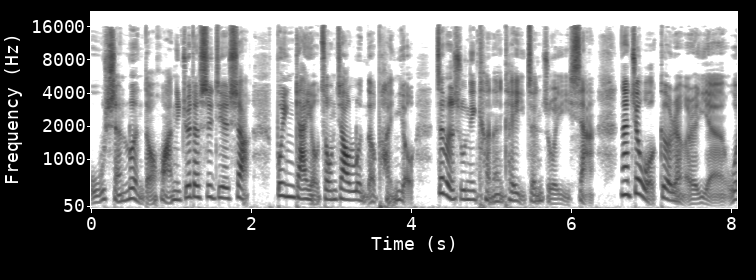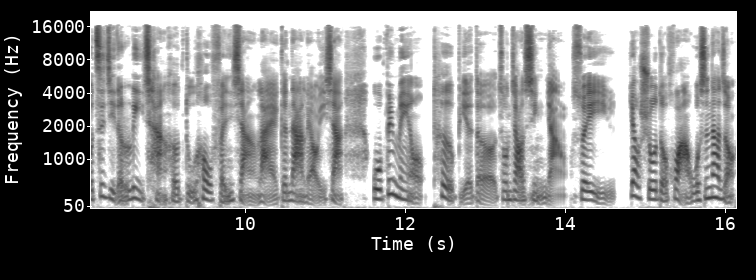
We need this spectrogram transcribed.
无神论的话，你觉得世界上不应该有宗教论的朋友，这本书你可能可以斟酌一下。那就我个人而言，我自己的立场和读后分享来跟大家聊一下，我并没有特别的宗教信仰，所以。要说的话，我是那种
